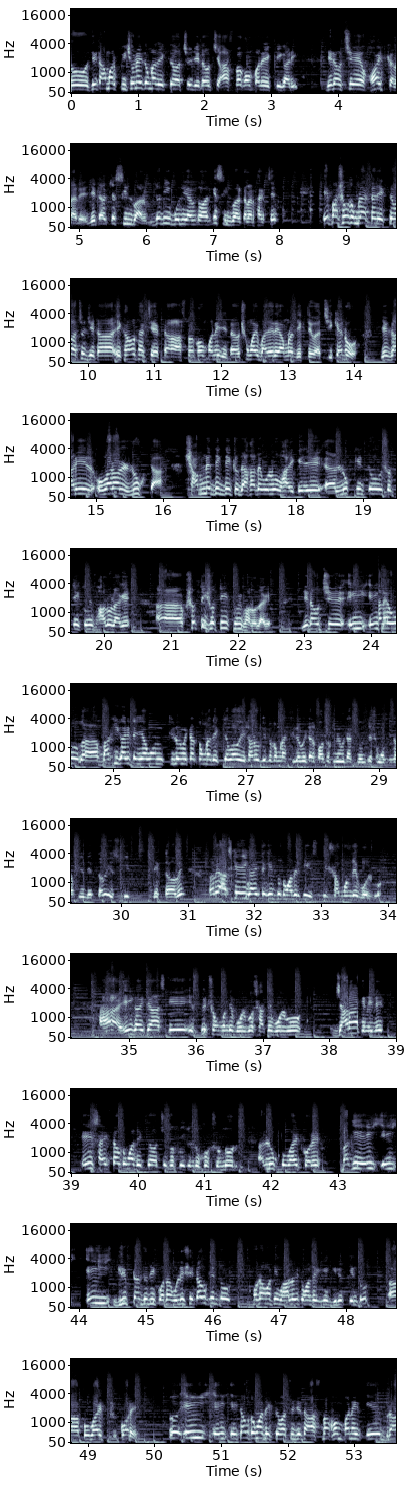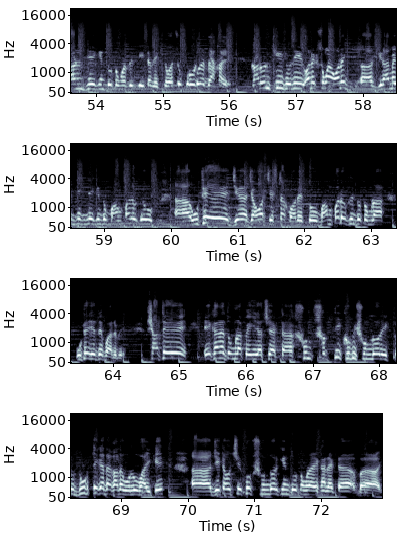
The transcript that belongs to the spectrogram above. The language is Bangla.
তো যেটা আমার পিছনেই তোমরা দেখতে পাচ্ছ, যেটা হচ্ছে আসপা কোম্পানির একটি গাড়ি, যেটা হচ্ছে হোয়াইট কালারে, যেটা হচ্ছে সিলভার। যদি বলি আমি তোমাদেরকে, সিলভার কালার থাকছে। এ পাশেও তোমরা একটা দেখতে পাচ্ছ, যেটা এখানেও থাকছে একটা আসপা কোম্পানি, যেটা সময় বাজারে আমরা দেখতে পাচ্ছি। কেন? যে গাড়ির ওভারঅল লুকটা সামনের দিক দিয়ে একটু দেখাতে বলব ভাইকে যে লুক কিন্তু সত্যি খুবই ভালো লাগে। সত্যি সত্যি খুবই ভালো লাগে। যেটা হচ্ছে এই, এইখানেও বাকি গাড়িতে যেমন কিলোমিটার তোমরা দেখতে পাও, এখানেও কিন্তু তোমরা কিলোমিটার কত কিলোমিটার চলছে, সমস্ত সব কিছু দেখতে হবে স্পিড দেখতে হবে। তবে আজকে এই গাড়িতে কিন্তু তোমাদেরকে স্পিড সম্বন্ধে বলব। হ্যাঁ এই গাড়িটা আজকে স্পিড সম্বন্ধে বলব, সাথে বলব, যারা নিলে, এই সাইডটাও তোমরা দেখতে পাচ্ছ, সত্যি কিন্তু খুব সুন্দর লুক প্রোভাইড করে। বাকি এই এই এই গ্রিপটা যদি কথা বলি, সেটাও কিন্তু মোটামুটি ভালোই তোমাদেরকে গ্রিপ কিন্তু প্রোভাইড করে। তো এই এই, এটাও তোমরা দেখতে পাচ্ছ যেটা আসমা কোম্পানির এ ব্র্যান্ড দিয়ে কিন্তু তোমাদের এটা দেখতে পাচ্ছ পুরোটা দেখায়। কারণ কি, যদি অনেক সময় অনেক গ্রামের দিক দিয়ে কিন্তু বাম্পারও কেউ উঠে যাওয়ার চেষ্টা করে, তো বাম্পারও কিন্তু তোমরা উঠে যেতে পারবে। সাথে এখানে তোমরা পেয়ে যাচ্ছ একটা সত্যি খুবই সুন্দর, একটু দূর থেকে দেখাতে বলব ভাইকে। যেটা হচ্ছে খুব সুন্দর কিন্তু তোমরা এখানে একটা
